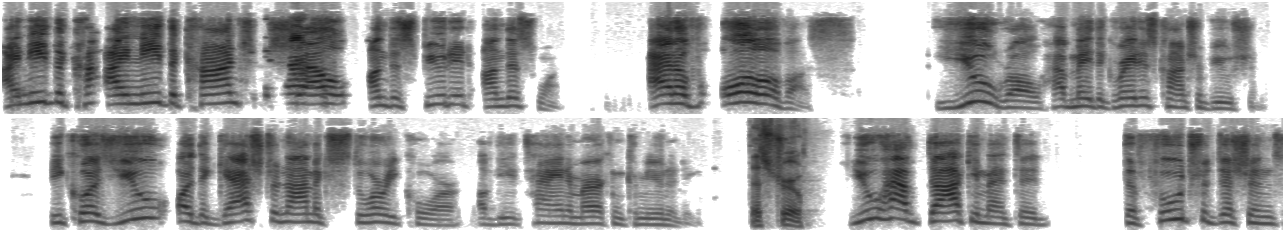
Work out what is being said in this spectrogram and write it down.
I need the I need the conch shell undisputed on this one. Out of all of us, you, Ro, have made the greatest contribution because you are the gastronomic StoryCorps of the Italian American community. That's true. You have documented the food traditions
